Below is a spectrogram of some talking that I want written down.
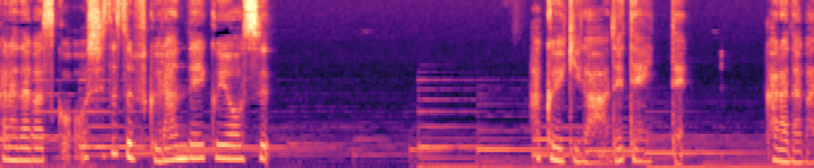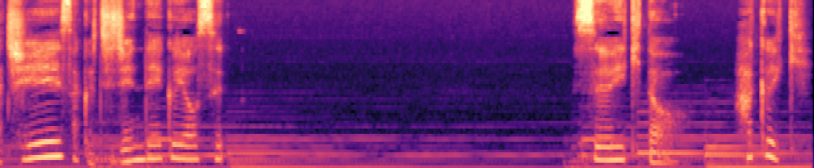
体が少しずつ膨らんでいく様子。吐く息が出ていって、体が小さく縮んでいく様子。吸う息と吐く息。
